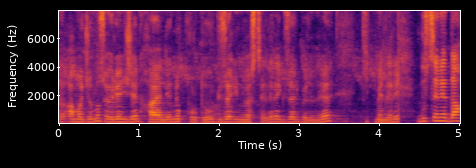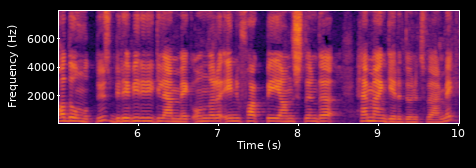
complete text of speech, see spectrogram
e, amacımız öğrencilerin hayallerini kurduğu güzel üniversitelere, güzel bölümlere gitmeleri. Bu sene daha da umutluyuz. Birebir ilgilenmek, onlara en ufak bir yanlışlarında hemen geri dönüt vermek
